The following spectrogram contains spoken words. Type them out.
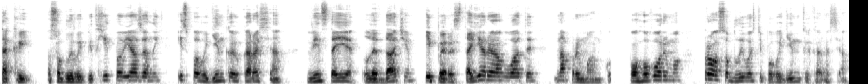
Такий особливий підхід пов'язаний із поведінкою карася. Він стає ледачим і перестає реагувати на приманку. Поговоримо про особливості поведінки карася.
